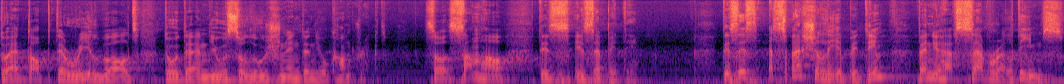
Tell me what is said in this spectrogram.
to adopt the real world to the new solution in the new contract. So somehow this is a pity. This is especially a pity when you have several teams,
